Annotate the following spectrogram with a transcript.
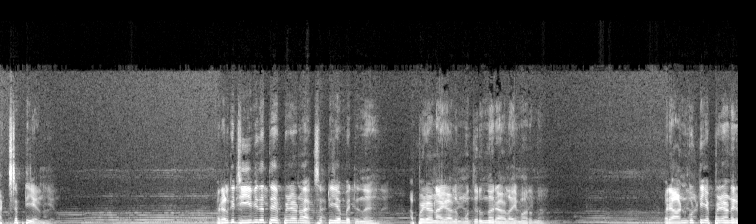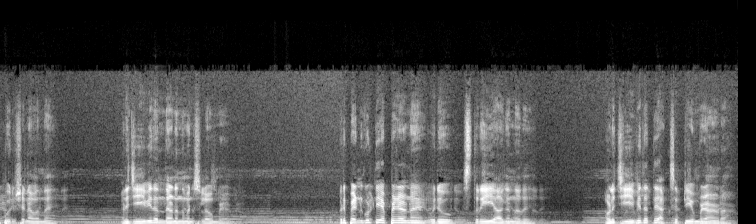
അക്സെപ്റ്റ് ചെയ്യണം. ഒരാൾക്ക് ജീവിതത്തെ എപ്പോഴാണോ അക്സെപ്റ്റ് ചെയ്യാൻ പറ്റുന്നത് അപ്പോഴാണ് അയാൾ മുതിർന്ന ഒരാളായി മാറുന്നത്. ഒരാൺകുട്ടി എപ്പോഴാണ് ഒരു പുരുഷനാവുന്നത്? ഒരു ജീവിതം എന്താണെന്ന് മനസ്സിലാവുമ്പോഴാണ്. ഒരു പെൺകുട്ടി എപ്പോഴാണ് ഒരു സ്ത്രീയാകുന്നത് അവൾ ജീവിതത്തെ അക്സെപ്റ്റ് ചെയ്യുമ്പോഴാണ്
